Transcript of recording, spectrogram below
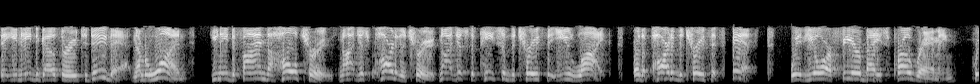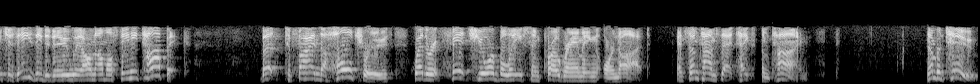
that you need to go through to do that. Number one, you need to find the whole truth, not just part of the truth, not just the piece of the truth that you like or the part of the truth that fits with your fear-based programming, which is easy to do on almost any topic. But to find the whole truth, whether it fits your beliefs and programming or not. And sometimes that takes some time. Number two,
